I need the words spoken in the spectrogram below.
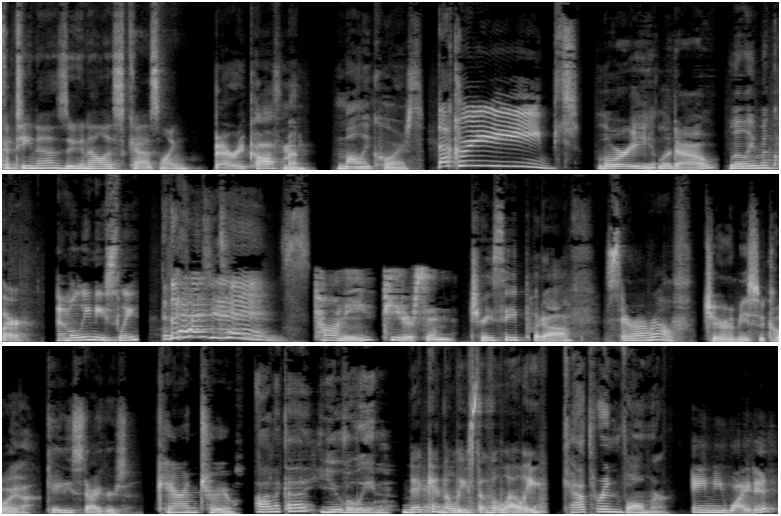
Katina Zuganellis Kasling, Barry Kaufman, Molly Kors, The Creeps. Lori Ladow, Lily McClure, Emily Neasley, The Cousins, Tawny Peterson, Tracy Putoff, Sarah Ralph, Jeremy Sequoia, Katie Steigers, Karen True, Annika Uvaline, Nick and Elisa Valelli, Catherine Vollmer, Amy Whited,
